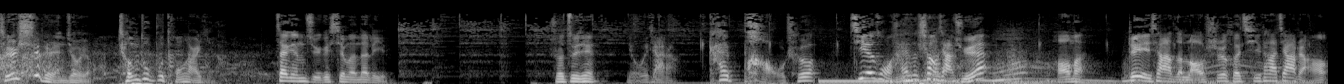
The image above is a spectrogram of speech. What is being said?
其实是个人就有，程度不同而已了。再给你们举个新闻的例子，说最近有个家长。开跑车接送孩子上下学，好嘛？这一下子，老师和其他家长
